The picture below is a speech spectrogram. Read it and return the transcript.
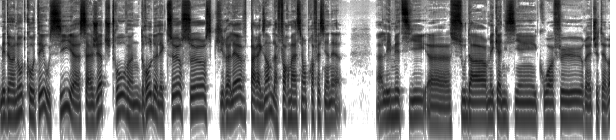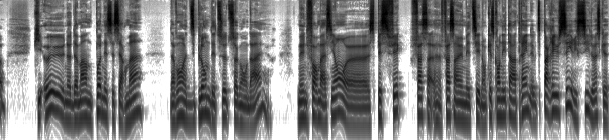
Mais d'un autre côté aussi, euh, ça jette, je trouve, une drôle de lecture sur ce qui relève, par exemple, de la formation professionnelle. Hein, les métiers, euh, soudeurs, mécaniciens, coiffures, etc., qui, eux, ne demandent pas nécessairement d'avoir un diplôme d'études secondaires, mais une formation euh, spécifique face à, un métier. Donc, est-ce qu'on est en train de... Par réussir ici, est-ce que,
